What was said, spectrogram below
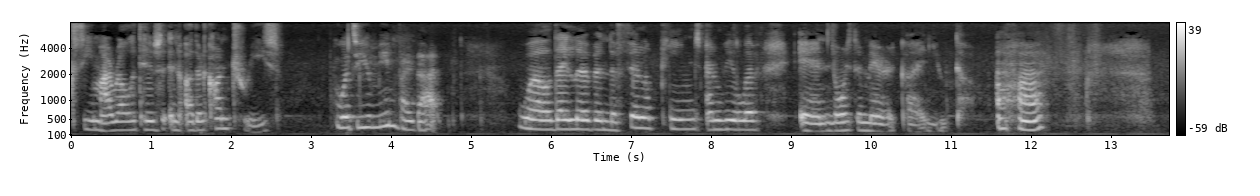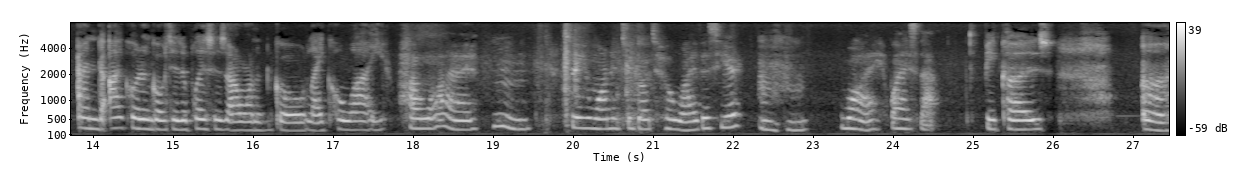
see my relatives in other countries. What do you mean by that? Well, they live in the Philippines and we live in North America in Utah. Uh huh. And I couldn't go to the places I wanted to go, like Hawaii. Hawaii. Hmm. So you wanted to go to Hawaii this year? Mm-hmm. Why? Why is that? Because uh,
